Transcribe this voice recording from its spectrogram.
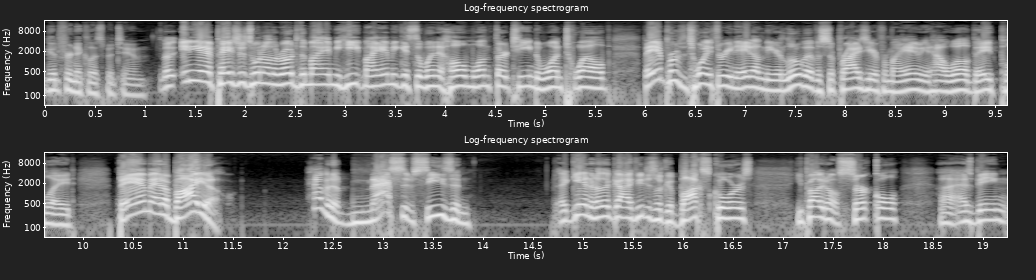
Good for Nicolas Batum. the Indiana Pacers went on the road to the Miami Heat. Miami gets the win at home, 113 to 112. They improved to 23 and 8 on the year. A little bit of a surprise here for Miami and how well they've played. Bam Adebayo having a massive season. Again, another guy. If you just look at box scores, you probably don't circle uh, as being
